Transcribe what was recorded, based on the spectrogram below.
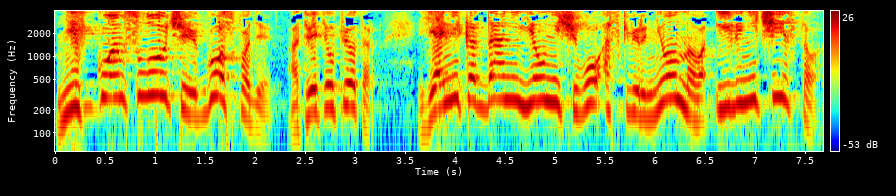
«Ни в коем случае, Господи!» — ответил Петр. «Я никогда не ел ничего оскверненного или нечистого».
